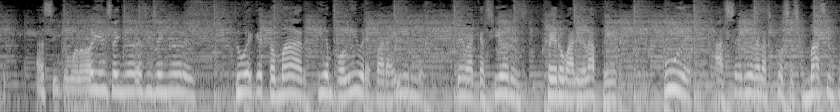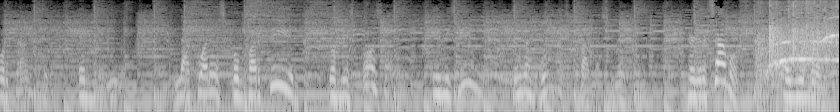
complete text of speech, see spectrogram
Así como lo oyen, señores y señores, tuve que tomar tiempo libre para irme de vacaciones, pero valió la pena. Pude hacer una de las cosas más importantes en mi vida la cual es compartir con mi esposa y mis niños unas buenas vacaciones. Regresamos en un momento.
